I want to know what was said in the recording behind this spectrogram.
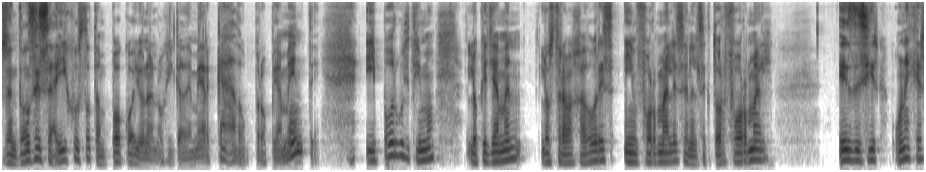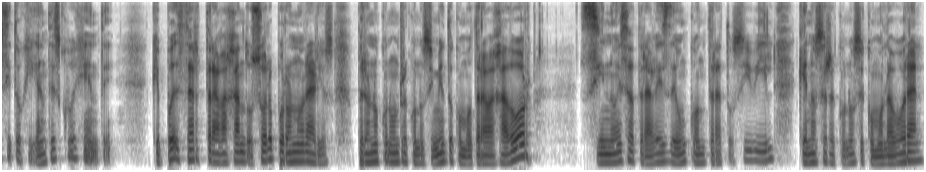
Pues entonces ahí justo tampoco hay una lógica de mercado propiamente. Y por último, lo que llaman los trabajadores informales en el sector formal. Es decir, un ejército gigantesco de gente que puede estar trabajando solo por honorarios, pero no con un reconocimiento como trabajador, sino es a través de un contrato civil que no se reconoce como laboral.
